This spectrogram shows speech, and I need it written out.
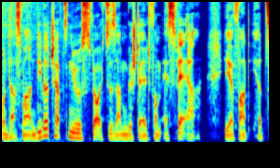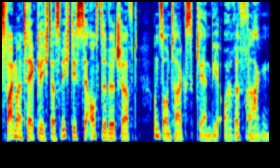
Und das waren die Wirtschaftsnews für euch zusammengestellt vom SWR. Hier erfahrt ihr zweimal täglich das Wichtigste aus der Wirtschaft und sonntags klären wir eure Fragen.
